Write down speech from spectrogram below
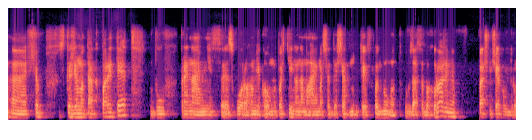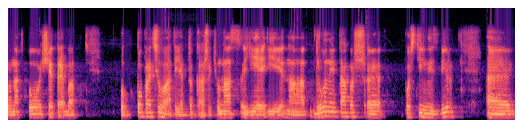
е, щоб, скажімо так, паритет був принаймні з, з ворогом, якого ми постійно намагаємося досягнути в, ну, от, в засобах ураження, в першу чергу в дронах, то ще треба попрацювати, як то кажуть. У нас є і на дрони також е, постійний збір. Е,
